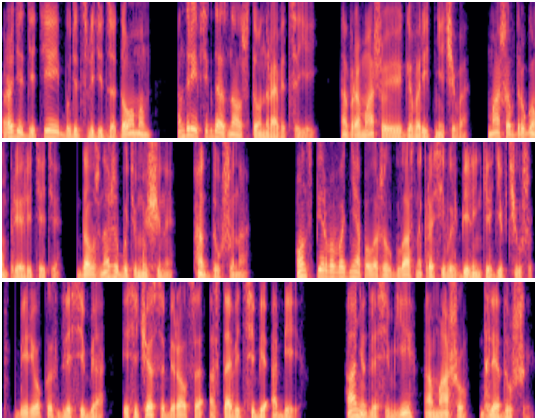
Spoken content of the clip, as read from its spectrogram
родит детей, будет следить за домом. Андрей всегда знал, что нравится ей. А про Машу и говорить нечего. Маша в другом приоритете. Должна же быть у мужчины. Отдушина. Он с первого дня положил глаз на красивых беленьких девчушек, берег их для себя и сейчас собирался оставить себе обеих. Аню для семьи, а Машу для души.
